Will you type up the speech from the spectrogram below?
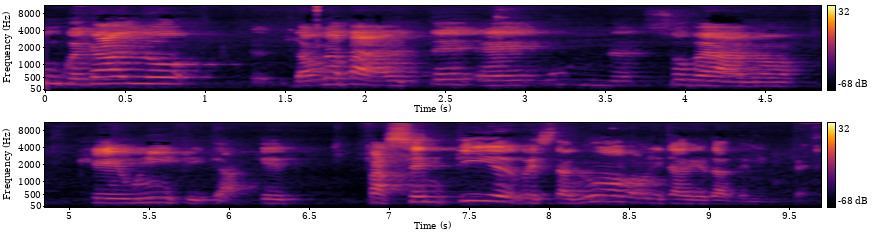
Dunque Carlo da una parte è un sovrano che unifica, che fa sentire questa nuova unitarietà dell'impero.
